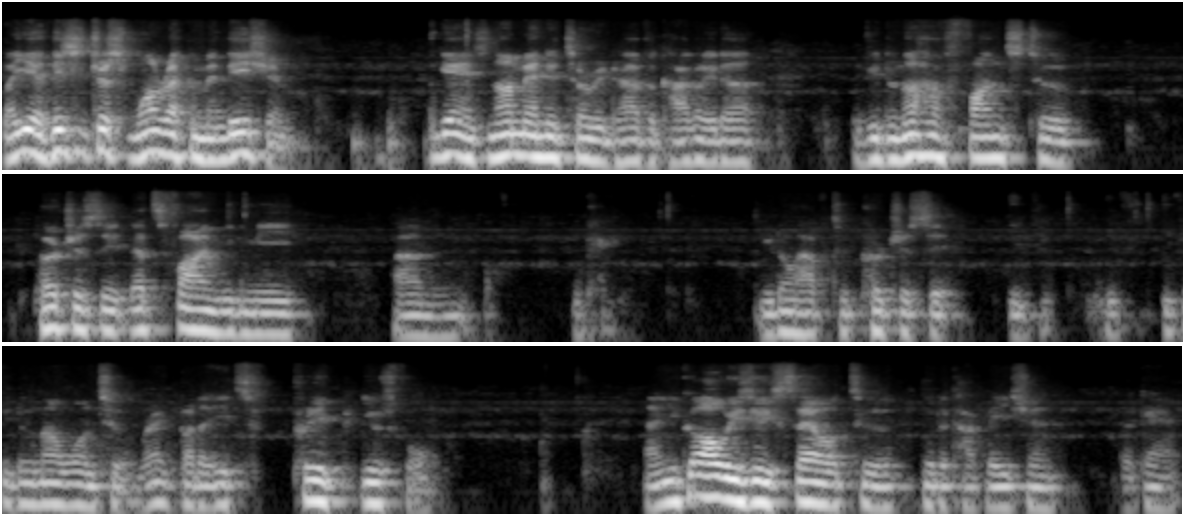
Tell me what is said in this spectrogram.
But yeah, this is just one recommendation. Again, it's not mandatory to have a calculator. If you do not have funds to purchase it, that's fine with me. Um, okay, you don't have to purchase it if, if, if you do not want to, right? But it's pretty useful. And you can always use Excel to do the calculation again,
